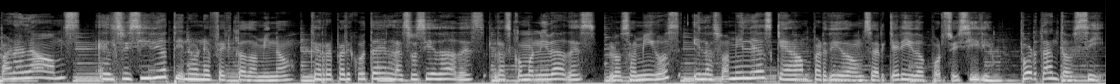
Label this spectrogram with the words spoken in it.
Para la OMS, el suicidio tiene un efecto dominó que repercute en las sociedades, las comunidades, los amigos y las familias que han perdido a un ser querido por suicidio. Por tanto, sí,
